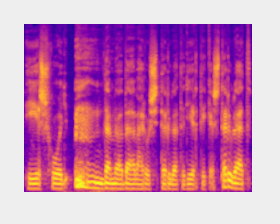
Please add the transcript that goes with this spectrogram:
és hogy Denver belvárosi terület egy értékes terület,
